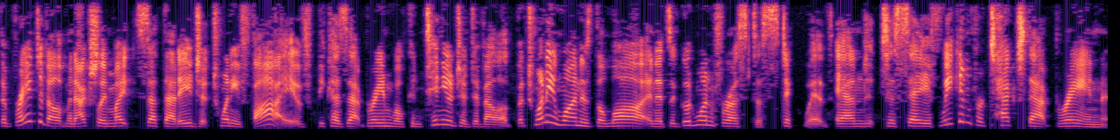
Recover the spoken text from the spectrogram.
The brain development actually might set that age at 25 because that brain will continue to develop. But 21 is the law and it's a good one for us to stick with and to say if we can protect that brain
